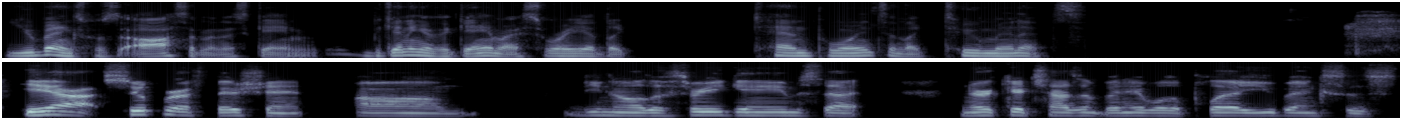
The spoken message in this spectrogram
Eubanks was awesome in this game. Beginning of the game, I swear he had like 10 points in like two minutes. Yeah, super efficient. Um, you know, the three games that Nurkic hasn't been able to play, Eubanks is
